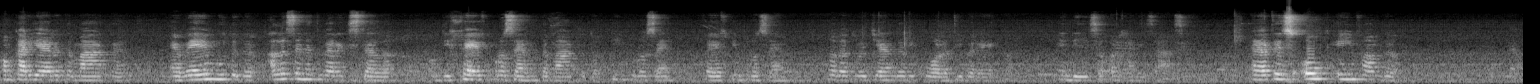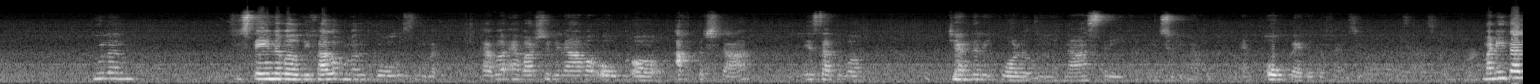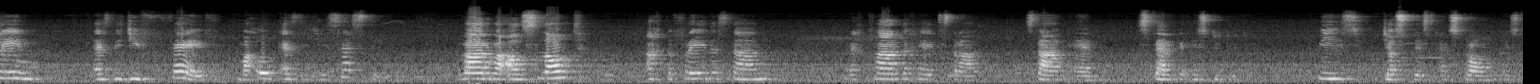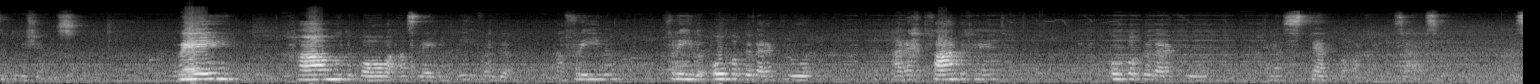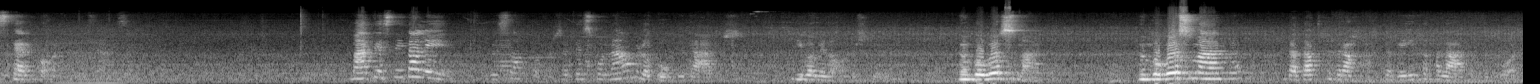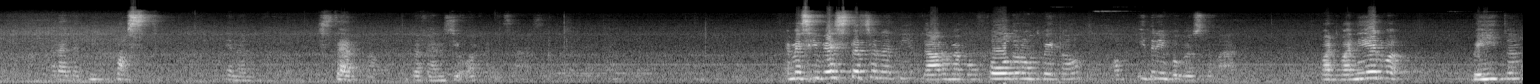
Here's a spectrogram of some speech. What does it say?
om carrière te maken en wij moeten er alles in het werk stellen om die 5% te maken tot 10%, 15%, zodat we gender equality bereiken in deze organisatie. En het is ook een van de doelen, Sustainable Development Goals die we hebben en waar Suriname ook uh, achter staat, is dat we gender equality nastreven in Suriname. En ook bij de defensieorganisatie. Maar niet alleen SDG 5, maar ook SDG 16. Waar we als land achter vrede staan, rechtvaardigheid staan en sterke instituten. Peace, justice en strong institutions. Wij gaan moeten bouwen als leidinggevende aan vrede, vrede ook op de werkvloer, aan rechtvaardigheid, ook op de werkvloer en een sterke organisatie. Een sterke organisatie. Maar het is niet alleen de slachtoffers, het is voornamelijk ook de daders die we willen ondersteunen. Hun bewust maken. Hun bewust maken dat dat gedrag achterwege gelaten moet worden. En dat het niet past in een sterke defensieorganisatie. En misschien wisten ze het niet, daarom hebben we een folder ontwikkeld om iedereen bewust te maken. Want wanneer we weten,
